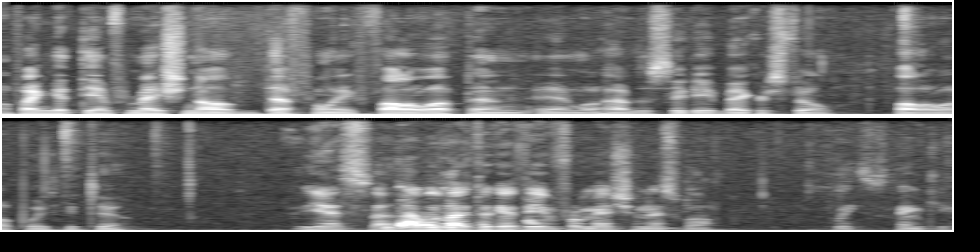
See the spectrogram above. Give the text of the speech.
If I can get the information, I'll definitely follow up and, and we'll have the city of Bakersfield follow up with you too. Yes, I- I would would like to get the information as well, please. Thank you.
